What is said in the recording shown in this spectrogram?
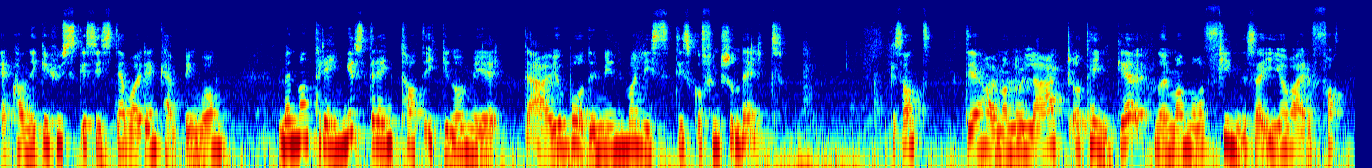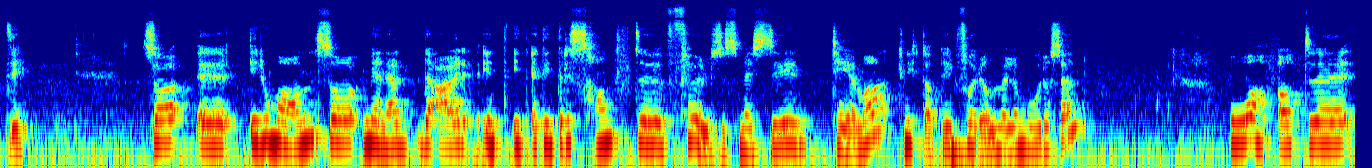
Jeg kan ikke huske sist jeg var i en campingvogn. Men man trenger strengt tatt ikke noe mer. Det er jo både minimalistisk og funksjonelt. Ikke sant? Det har man jo lært å tenke når man må finne seg i å være fattig. Så eh, I romanen så mener jeg det er et interessant eh, følelsesmessig tema knytta til forholdet mellom mor og sønn. Og at eh,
